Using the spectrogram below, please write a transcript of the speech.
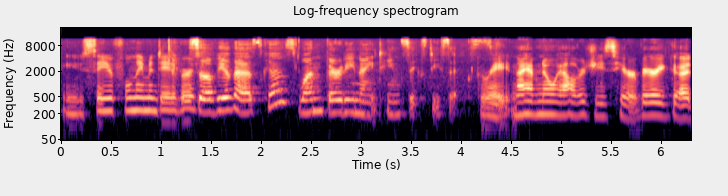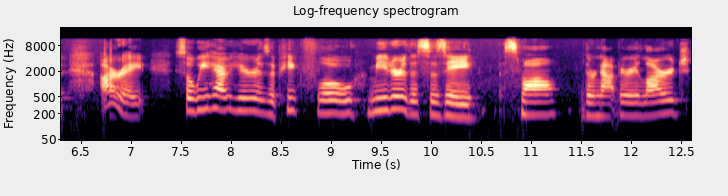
You say your full name and date of birth? Sylvia Vasquez, 130 1966. Great, and I have no allergies here. Very good. All right, so we have here is a peak flow meter. This is a small, they're not very large.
